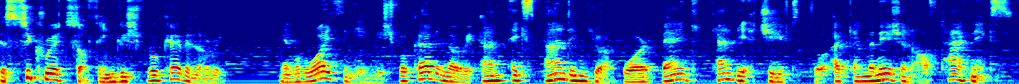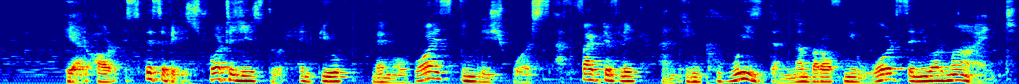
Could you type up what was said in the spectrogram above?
the secrets of English vocabulary. Memorizing English vocabulary and expanding your word bank can be achieved through a combination of techniques. Here are specific strategies to help you memorize English words effectively and increase the number of new words in your mind.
